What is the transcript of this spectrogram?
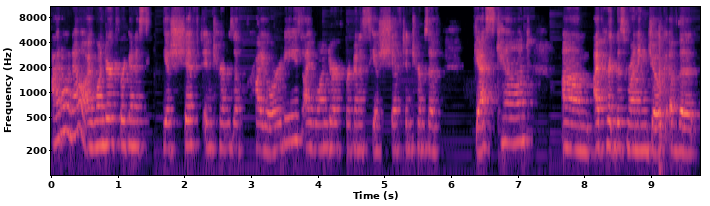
I don't know. I wonder if we're going to see a shift in terms of priorities. I wonder if we're going to see a shift in terms of guest count. Um, i've heard this running joke of the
